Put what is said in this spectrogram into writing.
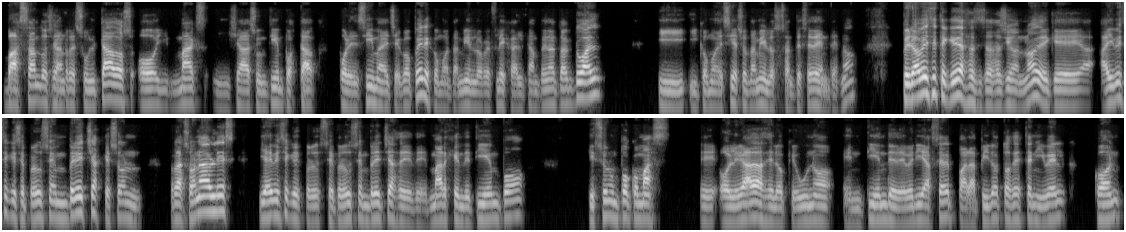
basándose en resultados, hoy Max y ya hace un tiempo está por encima de Checo Pérez, como también lo refleja el campeonato actual, y, como decía yo también, los antecedentes, ¿no? Pero a veces te queda esa sensación, ¿no? De que hay veces que se producen brechas que son razonables y hay veces que se producen brechas de, margen de tiempo que son un poco más eh, holgadas de lo que uno entiende debería ser para pilotos de este nivel con,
